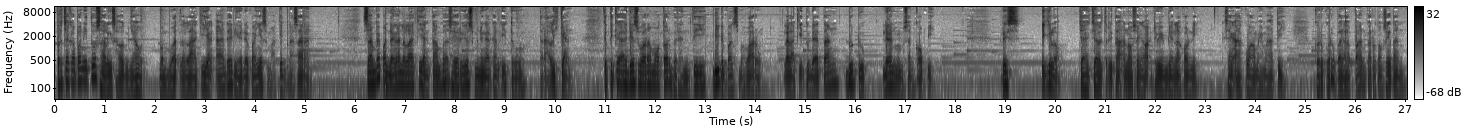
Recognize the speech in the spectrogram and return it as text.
Percakapan itu saling saut menyaut membuat lelaki yang ada di hadapannya semakin penasaran. Sampai pandangan lelaki yang tampak serius mendengarkan itu teralihkan ketika ada suara motor berhenti di depan sebuah warung. Lelaki itu datang, duduk, dan memesan kopi. Riz, iki lo, jajal cerita ano sing awak mbiyen lakoni. Sing aku ameh mati. Guru-guru balapan karo tong setan.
